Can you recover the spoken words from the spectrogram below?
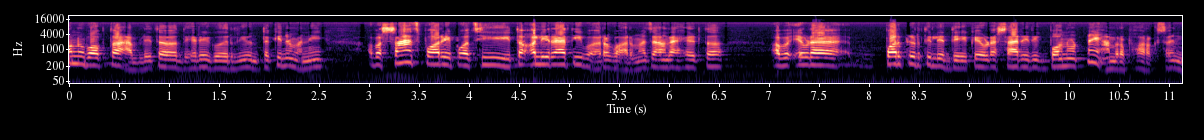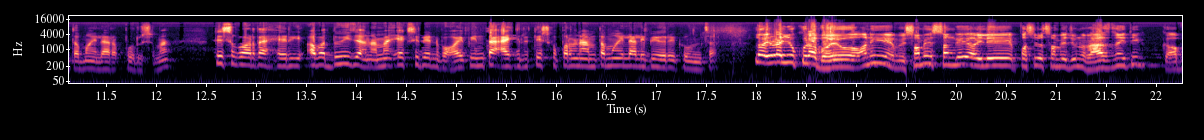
अनुभव त हामीले त धेरै गरिरह्यो नि त किनभने अब साँझ परेपछि त अलि राति भएर घरमा जाँदाखेरि त अब एउटा प्रकृतिले दिएको एउटा शारीरिक बनोट नै हाम्रो फरक छ नि त महिला र पुरुषमा। त्यसो गर्दाखेरि अब दुईजनामा एक्सिडेन्ट भए पनि त आखिर त्यसको परिणाम त महिलाले बेहोरेको हुन्छ। ल एउटा यो कुरा भयो अनि समयसँगै अहिले पछिल्लो समय जुन राजनैतिक अब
